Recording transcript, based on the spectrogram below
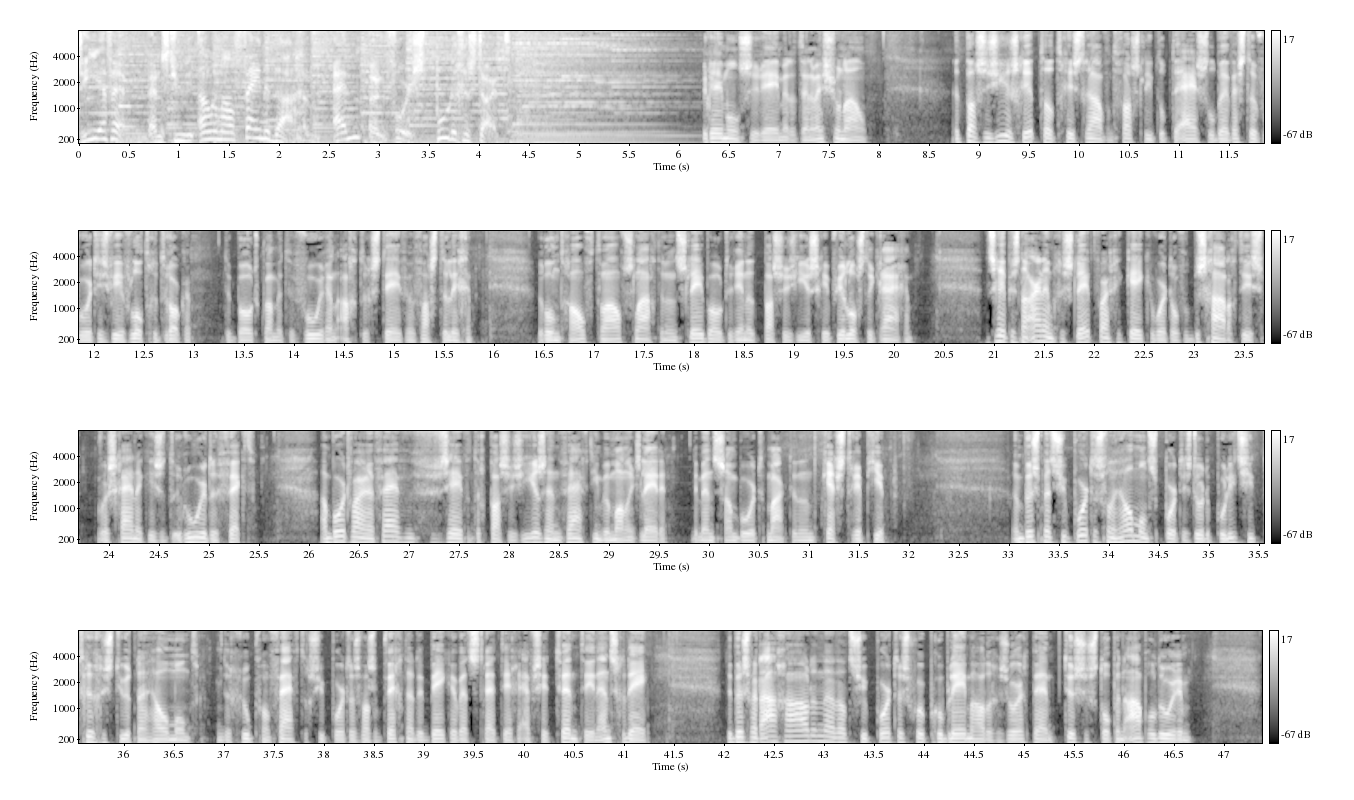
ZFM wenst jullie allemaal fijne dagen en een voorspoedige start. Raymond Seré met het NMS-journaal. Het passagiersschip dat gisteravond vastliep op de IJssel bij Westervoort is weer vlot getrokken. De boot kwam met de voor- en achtersteven vast te liggen. Rond half twaalf slaagde een sleeboot erin het passagiersschip weer los te krijgen. Het schip is naar Arnhem gesleept waar gekeken wordt of het beschadigd is. Waarschijnlijk is het roerdefect. Aan boord waren 75 passagiers en 15 bemanningsleden. De mensen aan boord maakten een kersttripje. Een bus met supporters van Helmond Sport is door de politie teruggestuurd naar Helmond. De groep van 50 supporters was op weg naar de bekerwedstrijd tegen FC Twente in Enschede. De bus werd aangehouden nadat supporters voor problemen hadden gezorgd bij een tussenstop in Apeldoorn.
